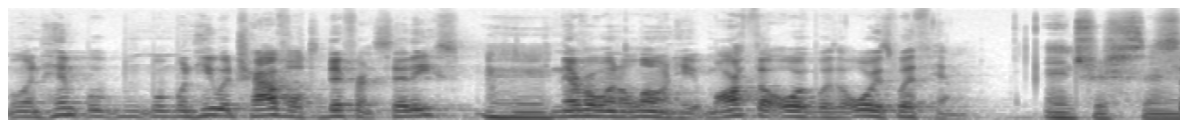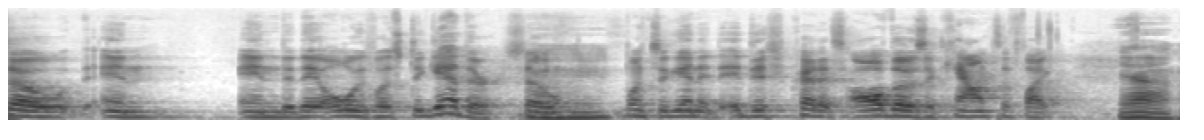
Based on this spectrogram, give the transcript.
when him when he would travel to different cities, he never went alone. He Martha was always with him. Interesting. So and and they always was together. So once again, it, it discredits all those accounts of like, yeah.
